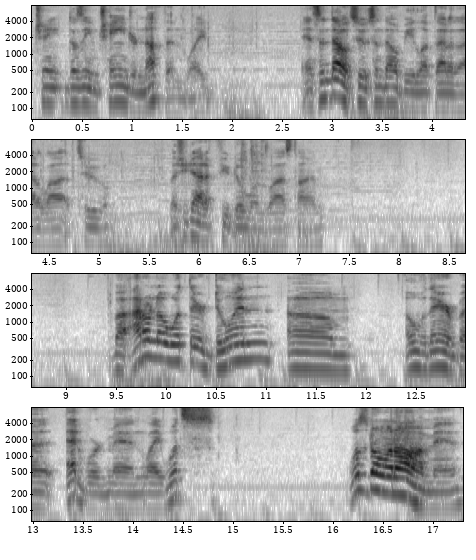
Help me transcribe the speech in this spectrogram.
change doesn't even change or nothing. Like, and Sindel too. Sindel be left out of that a lot too, but she got a few good ones last time. But I don't know what they're doing um over there. But Edward, man, like what's What's going on, man?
